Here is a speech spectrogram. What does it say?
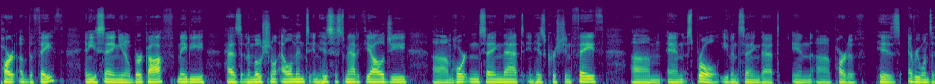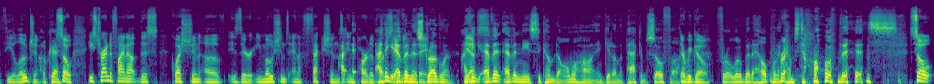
part of the faith. And he's saying, you know, Berkhof maybe has an emotional element in his systematic theology. Um, Horton saying that in his Christian faith, um, and Sproul even saying that in uh, part of his "Everyone's a Theologian." Okay. so he's trying to find out this question of is there emotions and affections in part of? I think Evan is faith? struggling. I think Evan Evan needs to come to Omaha and get on the Pactum sofa. There we go. for a little bit of help when it comes to all of this. So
